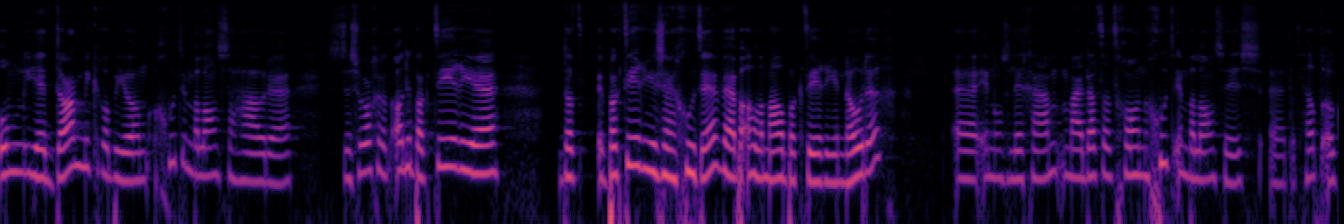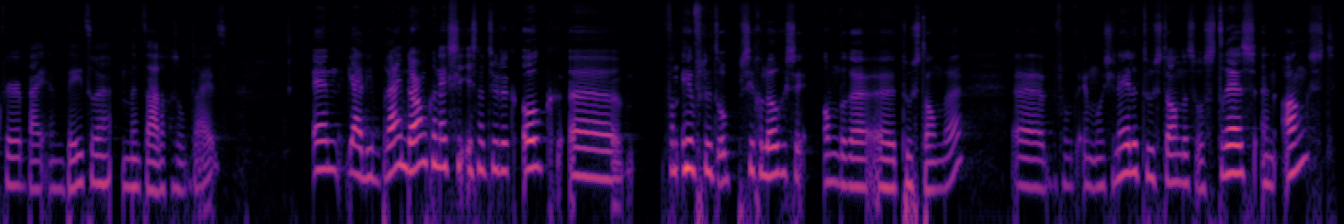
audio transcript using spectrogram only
om je darmmicrobioom goed in balans te houden, te zorgen dat al die bacteriën, dat bacteriën zijn goed, hè? We hebben allemaal bacteriën nodig uh, in ons lichaam, maar dat dat gewoon goed in balans is, uh, dat helpt ook weer bij een betere mentale gezondheid. En ja, die brein-darmconnectie is natuurlijk ook van invloed op psychologische andere uh, toestanden. Uh, bijvoorbeeld emotionele toestanden zoals stress en angst.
